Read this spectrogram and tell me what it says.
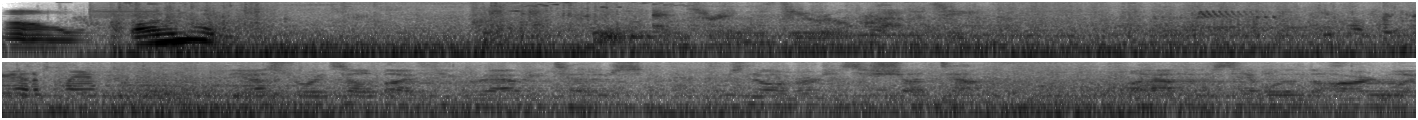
Oh, oh damn it. Entering zero gravity. People figured out a plan. The asteroid's held by a few gravity tethers. There's no emergency shutdown. I'll have to disable them the hard way.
